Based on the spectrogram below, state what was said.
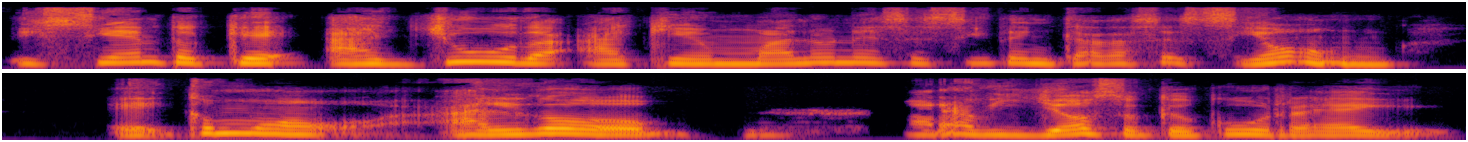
y siento que ayuda a quien más lo necesita en cada sesión. Es como algo maravilloso que ocurre ahí.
